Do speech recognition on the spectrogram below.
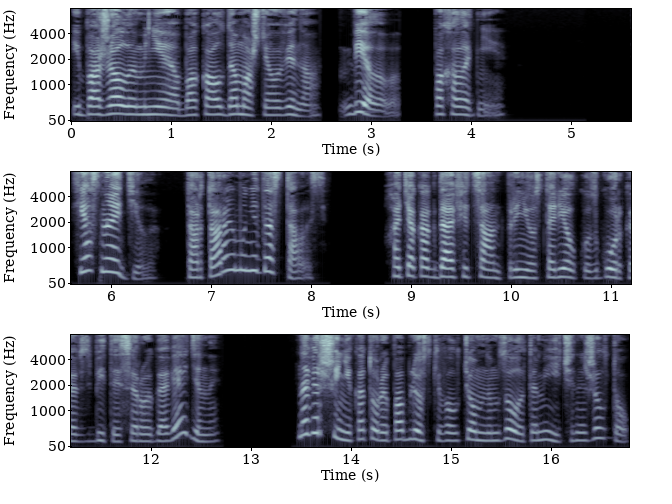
И, пожалуй, мне бокал домашнего вина, белого, похолоднее. Ясное дело, тартара ему не досталось. Хотя, когда официант принес тарелку с горкой взбитой сырой говядины, на вершине которой поблескивал темным золотом яичный желток,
